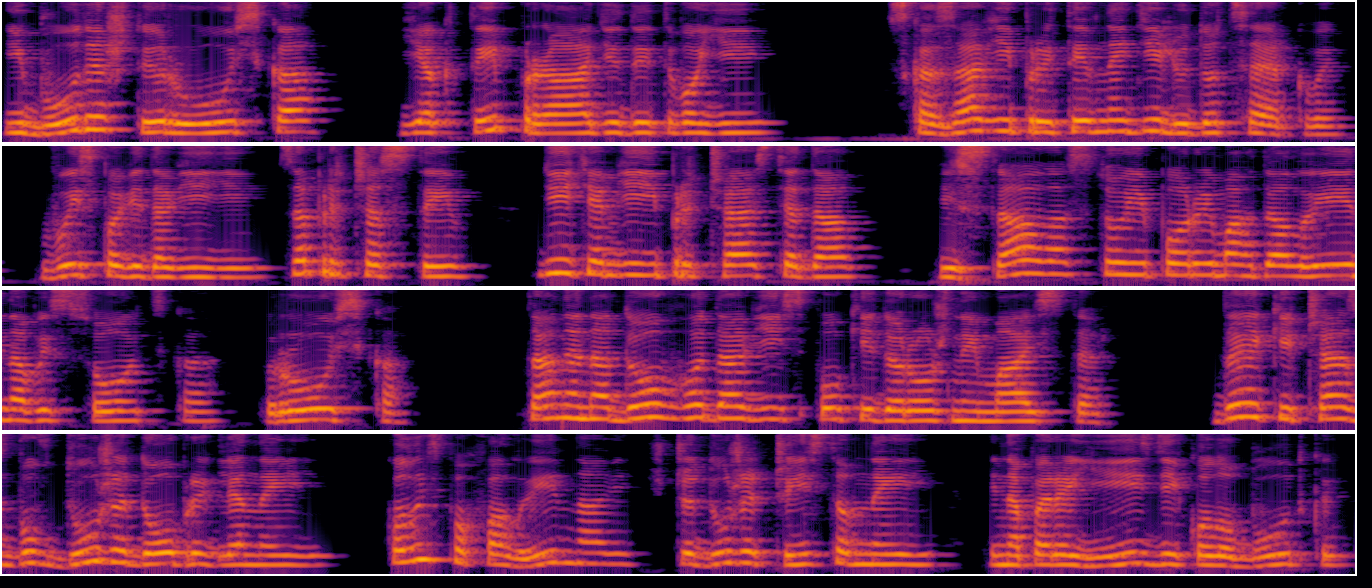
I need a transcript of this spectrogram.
І будеш ти руська, як ти прадіди твої. Сказав їй прийти в неділю до церкви, висповідав її, запричастив, дітям її причастя дав, і стала з тої пори Магдалина Висоцька, Руська. Та ненадовго дав їй спокій дорожний майстер. Деякий час був дуже добрий для неї. Колись похвалив навіть, що дуже чисто в неї, і на переїзді, і коло будки.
